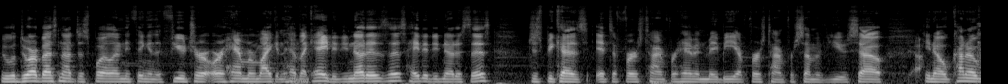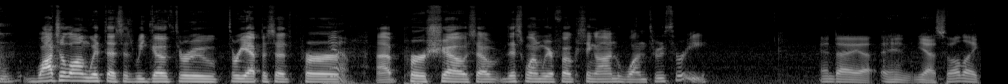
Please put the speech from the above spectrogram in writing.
We will do our best not to spoil anything in the future or hammer Mike in the head like, "Hey, did you notice this? Hey, did you notice this?" Just because it's a first time for him and maybe a first time for some of you. So, Yeah. you know, kind of watch along with us as we go through three episodes per Yeah. uh, per show. So this one we are focusing on one through three. And I uh, and yeah, so I'll like,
